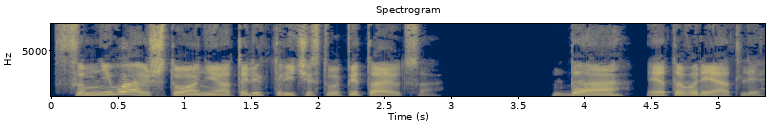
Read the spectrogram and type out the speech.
Сомневаюсь, что они от электричества питаются». «Да, это вряд ли».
